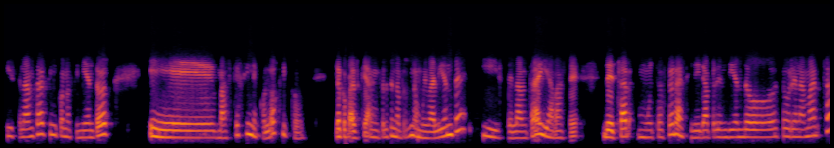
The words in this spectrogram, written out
Y se lanza sin conocimientos eh, más que ginecológicos. Lo que pasa es que a mí me parece una persona muy valiente y se lanza y a base de echar muchas horas y de ir aprendiendo sobre la marcha,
